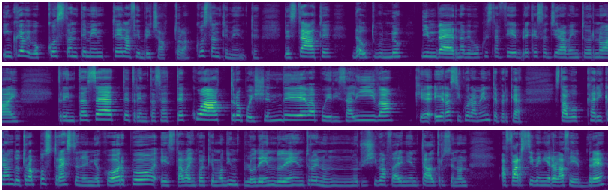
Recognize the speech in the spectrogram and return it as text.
in cui avevo costantemente la febbriciottola, costantemente, d'estate, d'autunno, d'inverno, avevo questa febbre che si aggirava intorno ai 37, 37,4, poi scendeva, poi risaliva, che era sicuramente perché stavo caricando troppo stress nel mio corpo e stava in qualche modo implodendo dentro e non, non riusciva a fare nient'altro se non a farsi venire la febbre.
